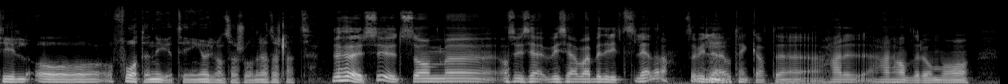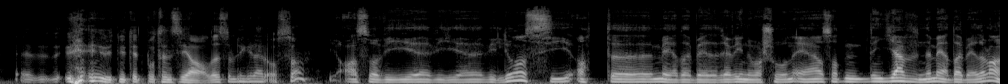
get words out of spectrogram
til å, få til nye ting i organisasjonen, rett og slett. Det høres jo ut som uh, altså hvis jeg, hvis jeg, var bedriftsleder, da, så ville jeg jo mm. tenke at uh, her, her handler det om å Eh, utnyttet potensialet som ligger der også? Ja, altså vi, vi vil jo si at medarbeiderdrevet innovasjon er altså at den jevne medarbeider da,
